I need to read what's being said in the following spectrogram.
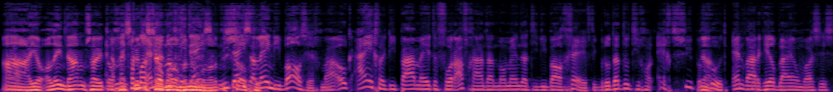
Ah joh, alleen daarom zou je toch geen mogen niet noemen. eens, niet eens goed. alleen die bal, zeg maar. Ook eigenlijk die paar meter voorafgaand aan het moment dat hij die bal geeft. Ik bedoel, dat doet hij gewoon echt super goed. En waar ik heel blij om was, is...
